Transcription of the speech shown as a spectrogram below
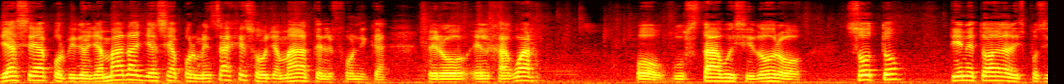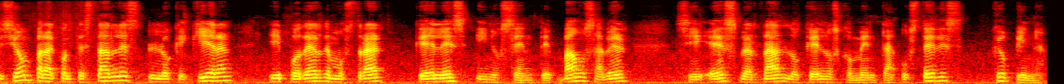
ya sea por videollamada, ya sea por mensajes o llamada telefónica. Pero el jaguar o Gustavo Isidoro Soto tiene toda la disposición para contestarles lo que quieran y poder demostrar que él es inocente. Vamos a ver si es verdad lo que él nos comenta. ¿Ustedes qué opinan?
